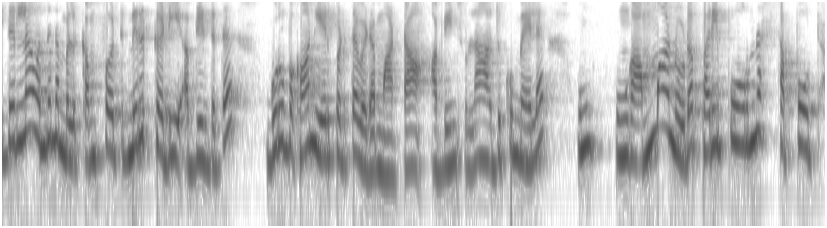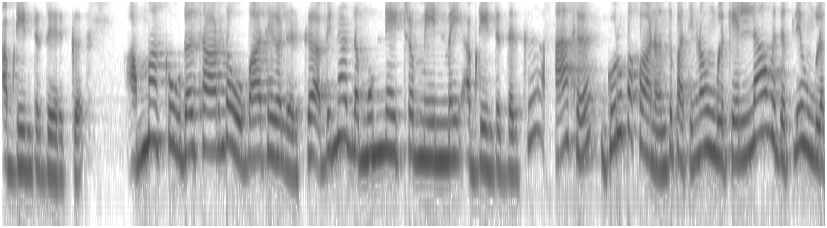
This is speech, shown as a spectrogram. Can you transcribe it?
இதெல்லாம் வந்து நம்மளுக்கு கம்ஃபர்ட் நெருக்கடி அப்படின்றத குரு பகவான் ஏற்படுத்த விட மாட்டான் அப்படின்னு சொல்லலாம். அதுக்கும் மேலே உங் உங்கள் அம்மானோட பரிபூர்ண சப்போர்ட் அப்படின்றது இருக்குது அம்மாவுக்கு உடல் சார்ந்த உபாதைகள் இருக்குது அப்படின்னா அதில் முன்னேற்றம் மேன்மை அப்படின்றது இருக்குது ஆக குரு பகவான் வந்து பார்த்திங்கன்னா உங்களுக்கு எல்லா விதத்துலையும் உங்களை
